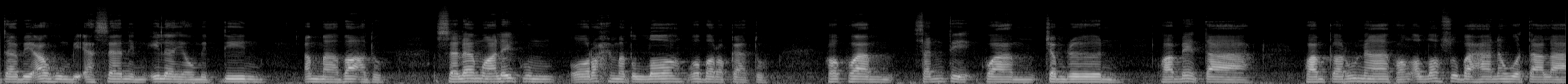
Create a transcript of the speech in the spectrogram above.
تبعهم بإحسان إلى يوم الدين أما بعد السلام عليكم ورحمة الله وبركاته ขอความสันติ ความจำเริญ ความเมตตา ความกรุณาของอัลลอฮฺสุบฮานะฮูวะตะอาลา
